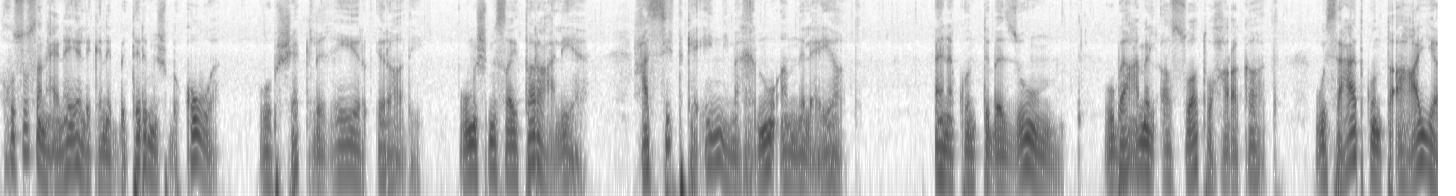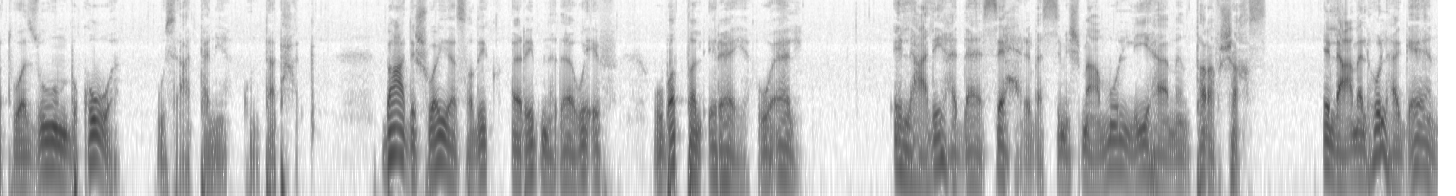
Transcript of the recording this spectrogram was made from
خصوصا عينيا اللي كانت بترمش بقوة وبشكل غير إرادي ومش مسيطرة عليها. حسيت كأني مخنوقة من العياط. أنا كنت بزوم وبعمل أصوات وحركات وساعات كنت أعيط وأزوم بقوة. وساعات تانية كنت أضحك. بعد شوية صديق قريبنا ده وقف وبطل قراية وقال اللي عليها ده سحر بس مش معمول ليها من طرف شخص. اللي عمله لها جان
